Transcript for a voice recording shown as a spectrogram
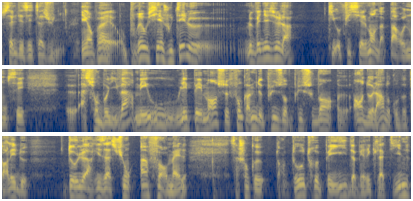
celle des États-Unis. Et enfin, on pourrait aussi ajouter le, le Venezuela, qui officiellement n'a pas renoncé euh, à son bolivar, mais où les paiements se font quand même de plus en plus souvent euh, en dollars. Donc on peut parler de dollarisation informelle, sachant que dans d'autres pays d'Amérique latine,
